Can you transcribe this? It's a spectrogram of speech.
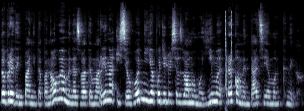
Добрий день, пані та панове. Мене звати Марина, і сьогодні я поділюся з вами моїми рекомендаціями книг.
